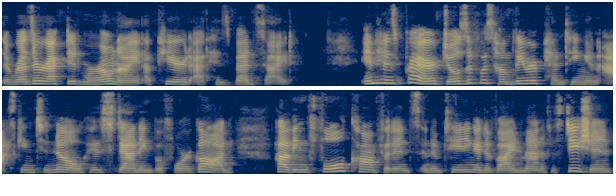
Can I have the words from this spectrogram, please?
the resurrected Moroni appeared at his bedside. In his prayer, Joseph was humbly repenting and asking to know his standing before God, having full confidence in obtaining a divine manifestation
